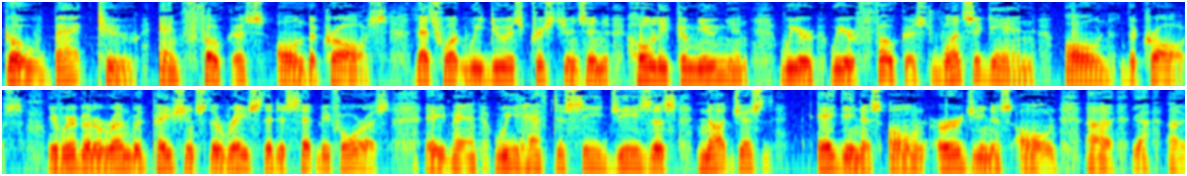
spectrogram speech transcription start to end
go back to and focus on the cross. That's what we do as Christians in Holy Communion. We are, we are focused once again on the cross. If we're going to run with patience the race that is set before us, amen, we have to see Jesus not just egging us on, urging us on, uh, uh,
